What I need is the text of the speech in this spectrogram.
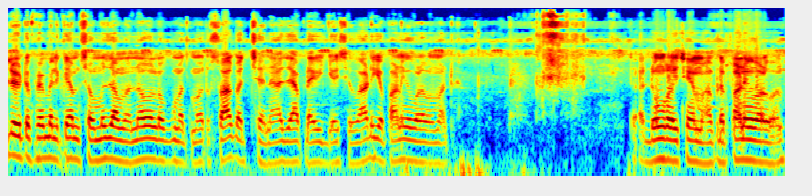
હેલો યુટ્યુબ ફેમિલી કેમ છો? મજામાં? નવા લોગમાં તમારું સ્વાગત છે ને આજે આપણે આવી જઈએ છીએ વાડીએ પાણી વાળવા માટે. તો આ ડુંગળી છે એમાં આપણે પાણી વાળવાનું.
